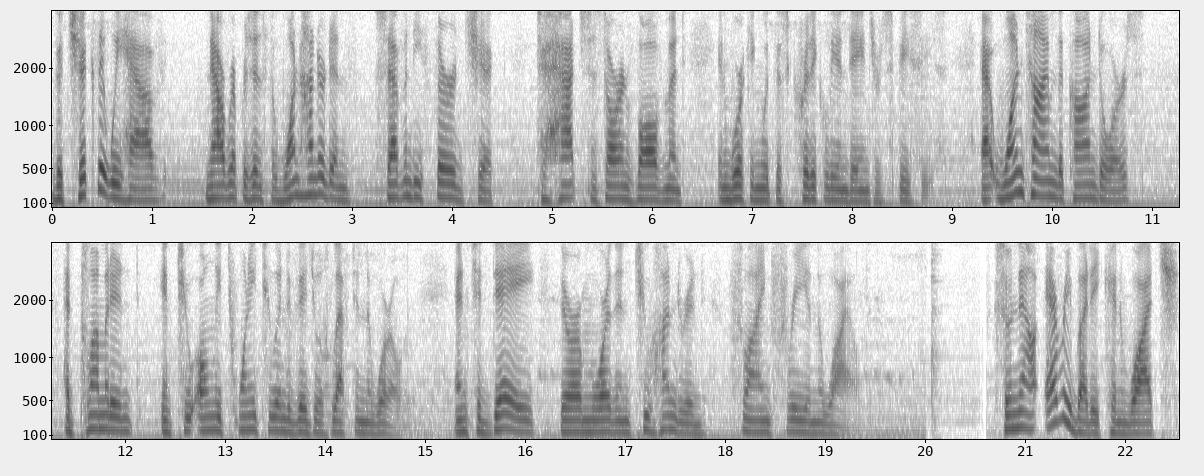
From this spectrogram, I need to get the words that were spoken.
The chick that we have now represents the 173rd chick to hatch since our involvement in working with this critically endangered species. At one time, the condors had plummeted into only 22 individuals left in the world. And today, there are more than 200 flying free in the wild. So now everybody can watch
